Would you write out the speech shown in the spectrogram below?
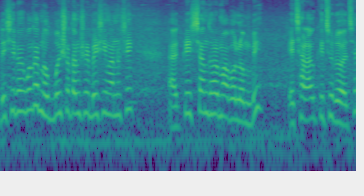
বেশিরভাগ বলতে নব্বই শতাংশের বেশি মানুষই খ্রিস্টান ধর্মাবলম্বী। এছাড়াও কিছু রয়েছে।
